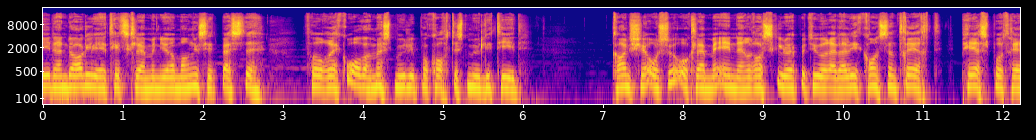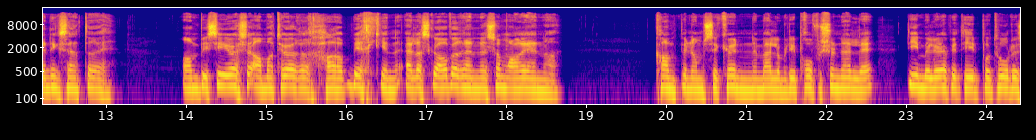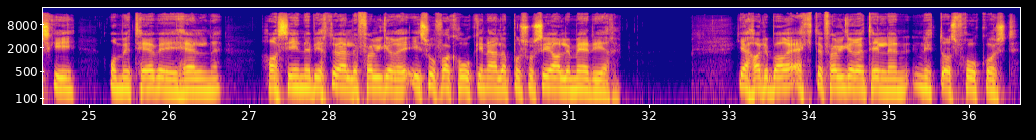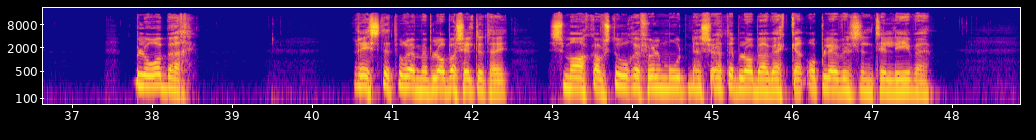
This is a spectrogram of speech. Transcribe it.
I den daglige tidsklemmen gjør mange sitt beste for å rekke over mest mulig på kortest mulig tid. Kanskje også å klemme inn en rask løpetur eller litt konsentrert pes på treningssenteret. Ambisiøse amatører har Birken eller Skarverennet som arena. Kampen om sekundene mellom de profesjonelle, de med løpetid på Tour de Ski og med TV i hælene, har sine virtuelle følgere i sofakroken eller på sosiale medier. Jeg hadde bare ekte følgere til en nyttårsfrokost. Blåbær. Ristet brød med blåbærsyltetøy. Smak av store, fullmodne, søte blåbær vekker opplevelsen til live.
